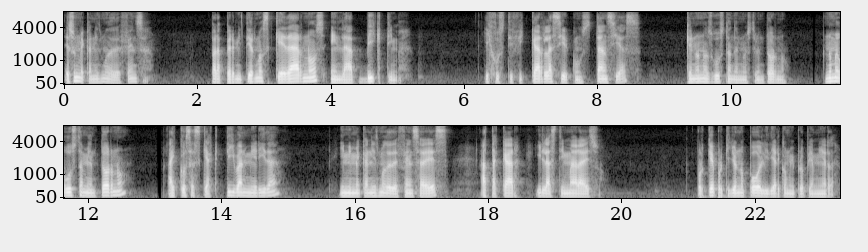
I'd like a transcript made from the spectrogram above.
Es un mecanismo de defensa para permitirnos quedarnos en la víctima y justificar las circunstancias que no nos gustan de nuestro entorno. No me gusta mi entorno, hay cosas que activan mi herida y mi mecanismo de defensa es atacar y lastimar a eso. ¿Por qué? Porque yo no puedo lidiar con mi propia mierda.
